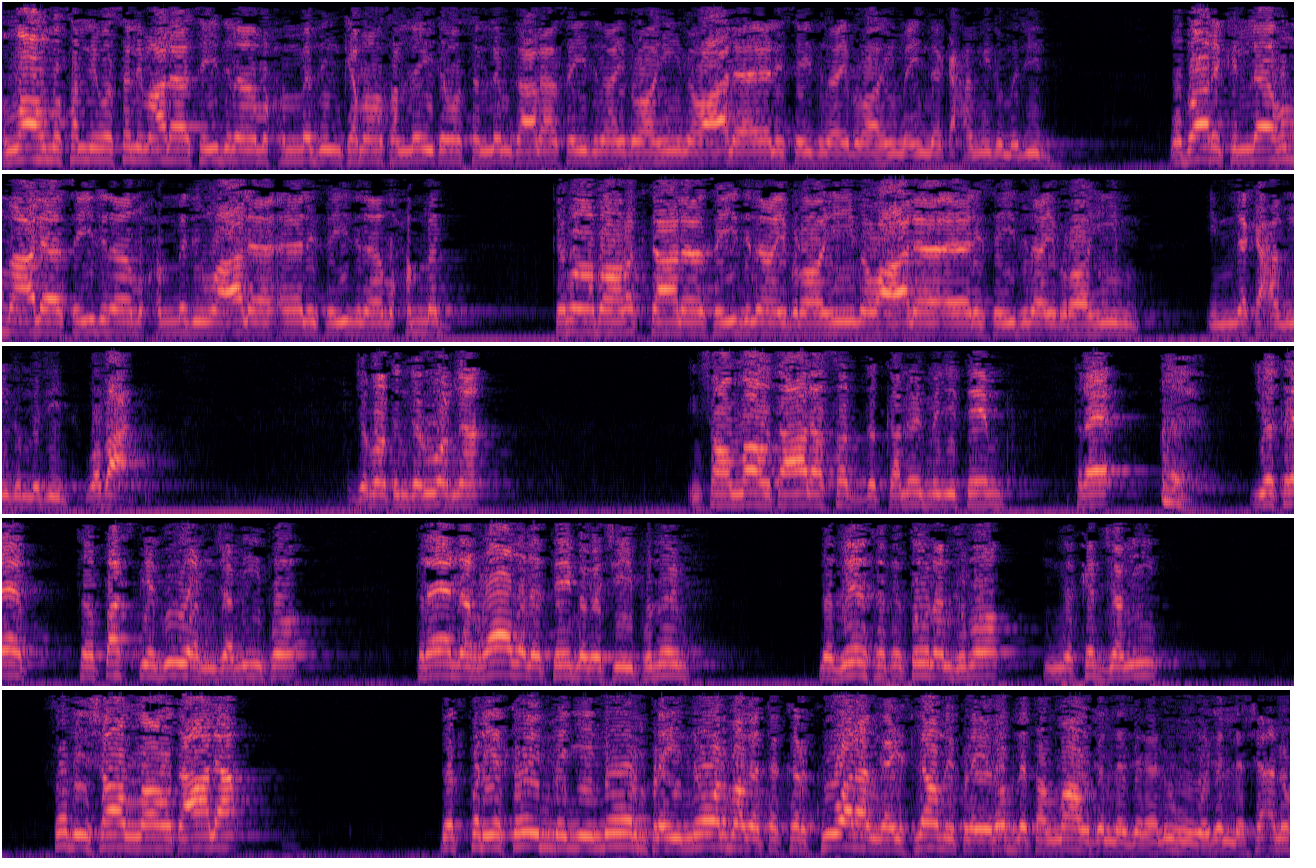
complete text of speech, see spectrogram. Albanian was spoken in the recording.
اللهم صل وسلم على سيدنا محمد كما صليت وسلمت على سيدنا إبراهيم وعلى آل سيدنا إبراهيم إنك حميد مجيد وبارك اللهم على سيدنا محمد وعلى آل سيدنا محمد كما باركت على سيدنا إبراهيم وعلى آل سيدنا إبراهيم إنك حميد مجيد وبعد جماعة ضرورنا Insha Allahu Teala sot do të kalojmë me një temë të re jo të re të pashpjeguar në xhami po të re në rradhën e temave që i punojmë në derset tona në xhumë në këtë xhami sot insha Allahu Teala do të përjetojmë me një normë prej normave të kërkuara nga Islami prej robëve të Allahu xhalla xhelaluhu ve xhalla sha'nu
